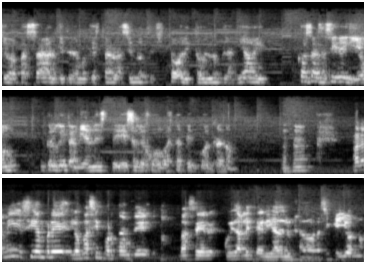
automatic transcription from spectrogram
qué va a pasar, que tenemos que estar haciendo otra historia y todo lo planeado y cosas así de guion. Yo creo que también este, eso le jugó bastante en contra, ¿no? Para mí siempre lo más importante va a ser cuidar la integridad del luchador, así que yo no,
